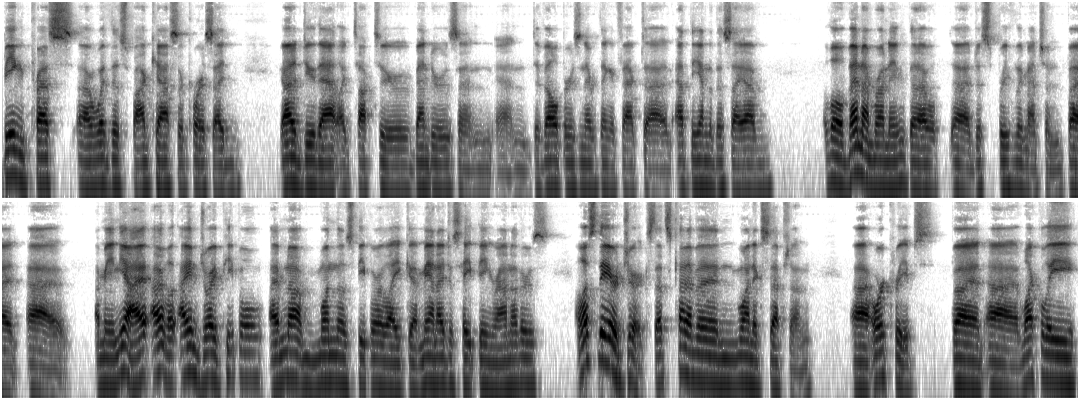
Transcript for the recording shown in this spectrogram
being press uh, with this podcast, of course, I got to do that. Like talk to vendors and and developers and everything. In fact, uh, at the end of this, I have a little event I'm running that I will uh, just briefly mention. But uh, I mean, yeah, I, I, I enjoy people. I'm not one of those people who are like, uh, man, I just hate being around others. Unless they are jerks. That's kind of a one exception. or creeps but uh, luckily,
